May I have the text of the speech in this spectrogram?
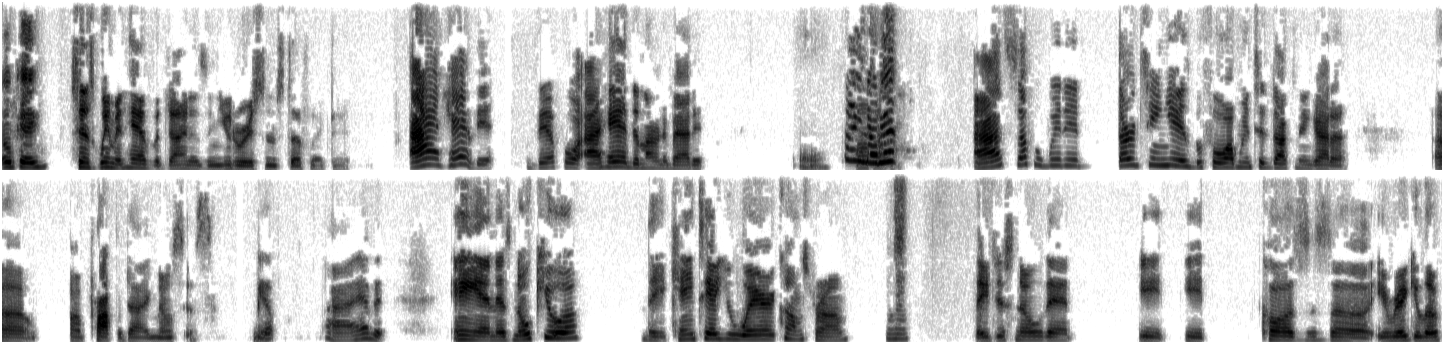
Okay, Since women have vaginas and uterus and stuff like that. I have it, therefore I had to learn about it. Mm. I didn't know that. Um, I suffered with it 13 years before I went to the doctor and got a a, a proper diagnosis. Yep, I have it, and there's no cure. They can't tell you where it comes from. Mhm. They just know that it it causes uh, irregular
